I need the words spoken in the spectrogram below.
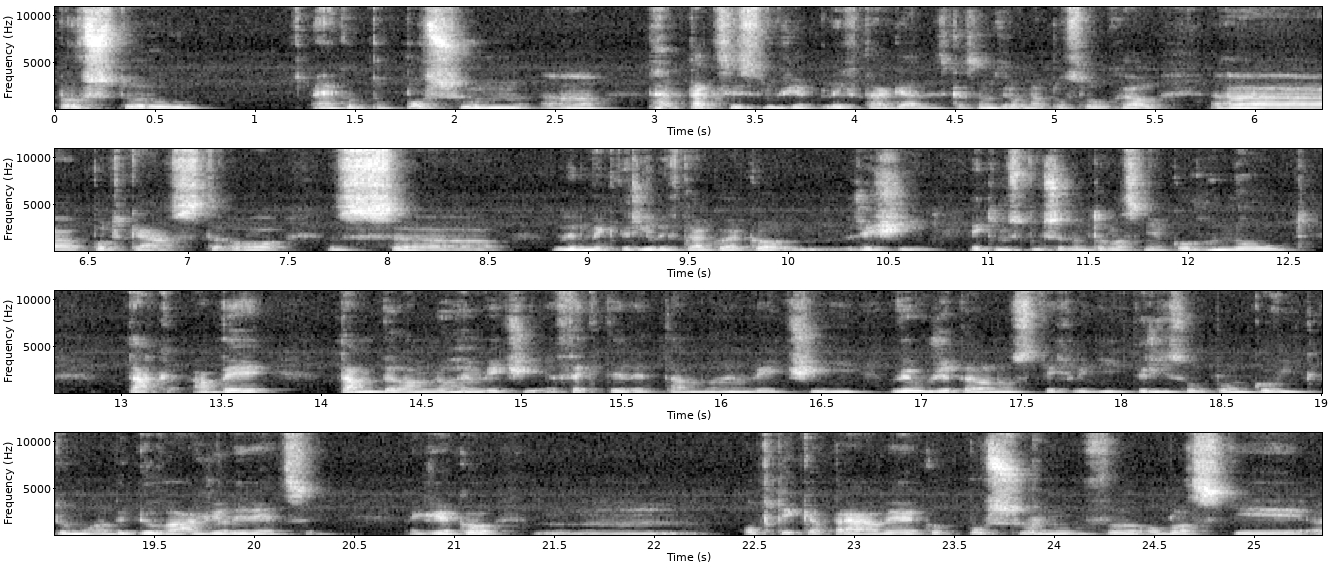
prostoru jako posun uh, taxislužeb Liftaga. Dneska jsem zrovna poslouchal uh, podcast o, s uh, lidmi, kteří Liftago jako řeší, jakým způsobem to vlastně jako hnout tak, aby tam byla mnohem větší efektivita, mnohem větší využitelnost těch lidí, kteří jsou plonkoví k tomu, aby dováželi věci. Takže jako mm, optika právě jako posunu v oblasti uh,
